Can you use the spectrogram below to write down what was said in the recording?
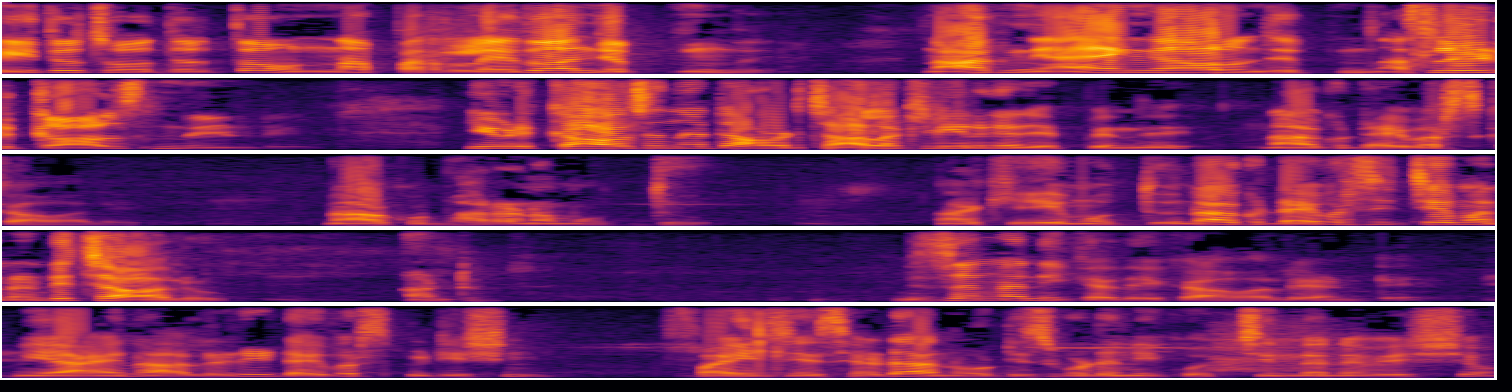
రీతు చౌదరితో ఉన్నా పర్లేదు అని చెప్తుంది. నాకు న్యాయం కావాలని చెప్తుంది. అసలు వీడికి కావాల్సింది ఏంటి? ఈవిడికి కావాల్సిందంటే ఆవిడ చాలా క్లియర్గా చెప్పింది నాకు డైవర్స్ కావాలి నాకు భరణం వద్దు నాకు ఏమొద్దు నాకు డైవర్స్ ఇచ్చేయమనండి చాలు అంటుంది. నిజంగా నీకు అదే కావాలి అంటే మీ ఆయన ఆల్రెడీ డైవర్స్ పిటిషన్ ఫైల్ చేశాడు ఆ నోటీస్ కూడా నీకు వచ్చిందనే విషయం.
